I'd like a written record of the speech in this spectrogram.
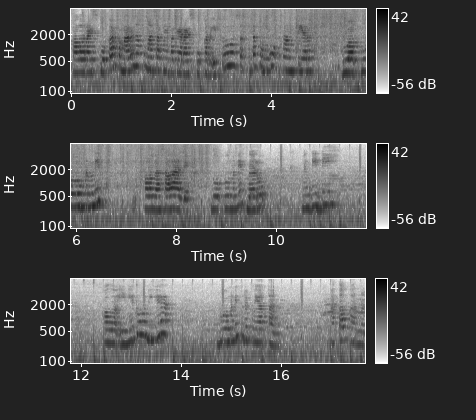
Kalau rice cooker kemarin aku masaknya pakai rice cooker itu kita tunggu hampir 20 menit. Kalau nggak salah deh 20 menit baru mendidih. Kalau ini tuh dia 2 menit udah kelihatan. Atau karena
